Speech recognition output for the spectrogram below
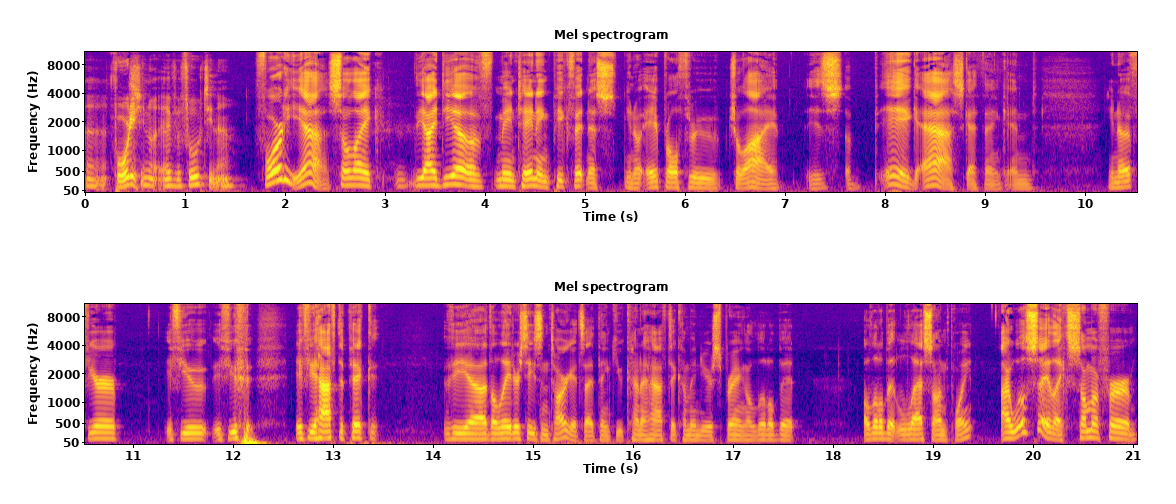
Uh, 40. She's not over forty now. 40, yeah. So like the idea of maintaining peak fitness, you know, April through July is a big ask, I think. And you know, if you're if you if you if you have to pick the uh, the later season targets, I think you kind of have to come into your spring a little bit a little bit less on point. I will say like some of her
